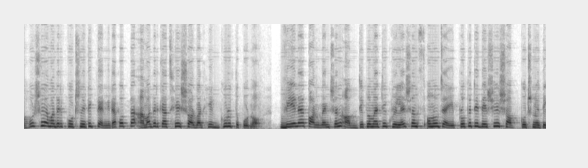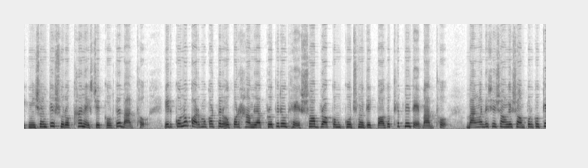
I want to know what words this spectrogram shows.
অবশ্যই আমাদের কূটনীতিকদের নিরাপত্তা আমাদের কাছে সর্বাধিক গুরুত্বপূর্ণ। Vienna convention of diplomatic relations অনুযায়ী প্রতিটি দেশই সব কূটনৈতিক মিশনকে সুরক্ষা নিশ্চিত করতে বাধ্য। এর কোনো কর্মকর্তার ওপর হামলা প্রতিরোধে সব রকম কূটনৈতিক পদক্ষেপ নিতে বাধ্য। বাংলাদেশের সঙ্গে সম্পর্ককে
